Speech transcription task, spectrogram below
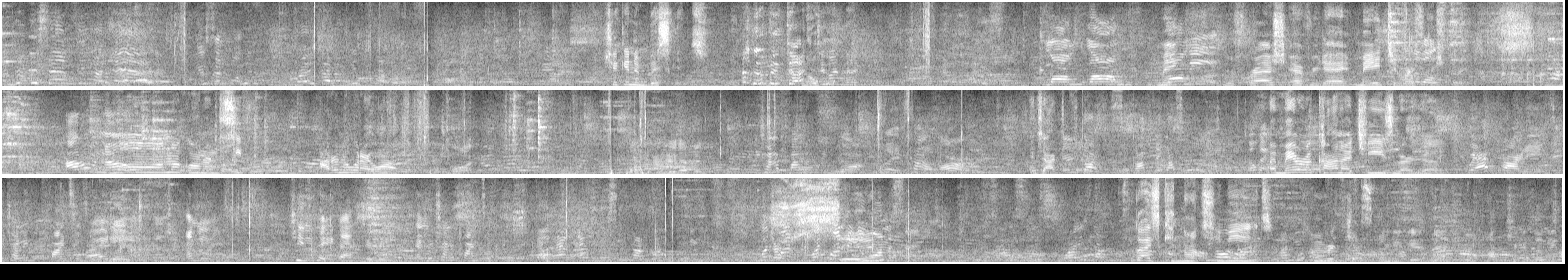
You did the same thing I did. You said, well, why is that on Chicken and biscuits. Don't Nope. do that. Mom, mom, Make mommy. refresh every day. Made to One refresh. I don't know. No. I'm not going on the seafood. I don't know what I want. What you want? Evan? We're trying to find what we want, but it's kind of hard. Exactly. There's got, got, they got some good. Okay. Americana cheeseburger. We're at Fridays. We're trying to find something good. I mean, Cheesecake Factory, and we're trying to find something. And, and, and this is not going to be. Which one? Which one do you want to say? You guys cannot see me. It's, I'm adjusting. You get Nashville hot chicken nuggets?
